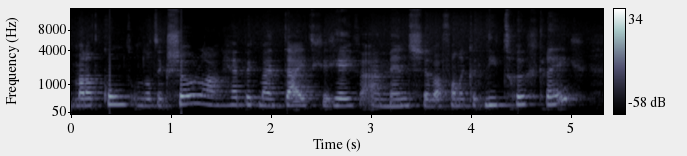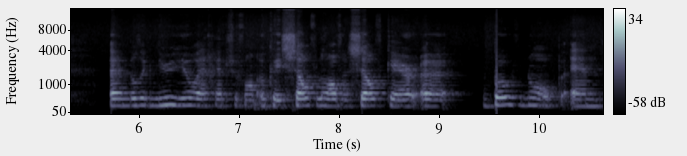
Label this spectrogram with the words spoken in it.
maar dat komt omdat ik zo lang heb ik mijn tijd gegeven aan mensen waarvan ik het niet terugkreeg. En dat ik nu heel erg heb zo van, oké, self-love en self-care eh, bovenop. En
